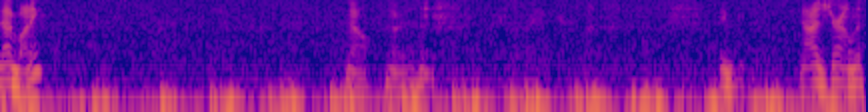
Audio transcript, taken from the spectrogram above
that a bunny? No, no it isn't. He dodged around this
